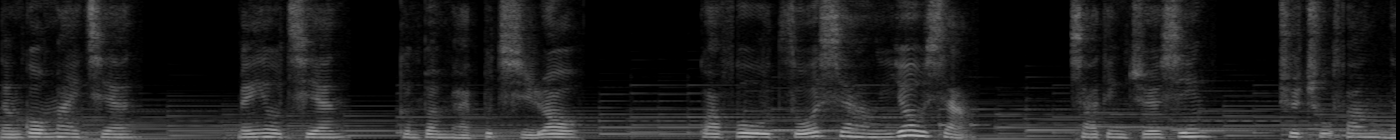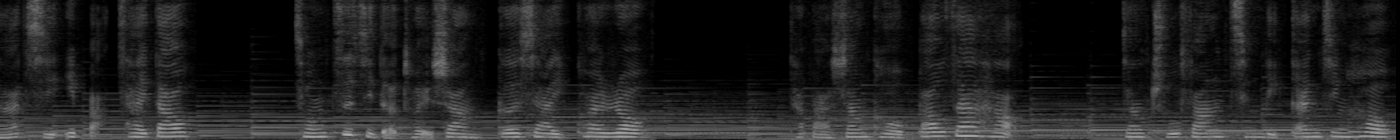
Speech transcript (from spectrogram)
能够卖钱，没有钱，根本买不起肉。寡妇左想右想，下定决心去厨房拿起一把菜刀，从自己的腿上割下一块肉。她把伤口包扎好，将厨房清理干净后，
